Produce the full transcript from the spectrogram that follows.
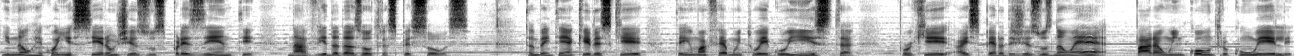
e não reconheceram Jesus presente na vida das outras pessoas. Também tem aqueles que têm uma fé muito egoísta, porque a espera de Jesus não é para um encontro com Ele,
